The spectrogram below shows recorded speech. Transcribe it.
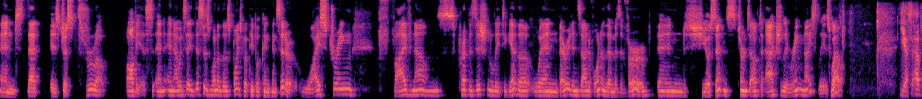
and that is just throughout obvious. And and I would say this is one of those points where people can consider why string five nouns prepositionally together when buried inside of one of them is a verb, and your sentence turns out to actually ring nicely as well. Yes, ab-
